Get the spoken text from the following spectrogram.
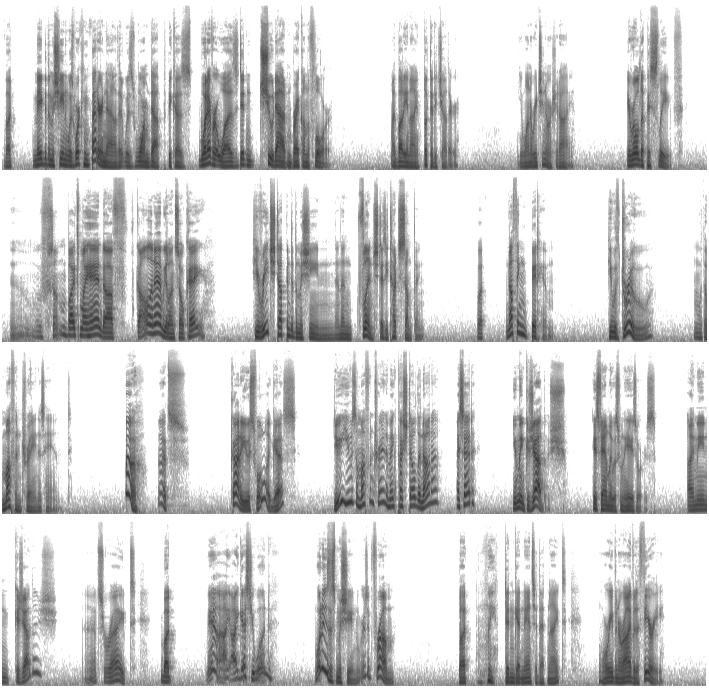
but maybe the machine was working better now that it was warmed up because whatever it was didn't shoot out and break on the floor. My buddy and I looked at each other. You want to reach in, or should I? He rolled up his sleeve. "Uh, If something bites my hand off, call an ambulance, okay? He reached up into the machine and then flinched as he touched something. But nothing bit him. He withdrew with a muffin tray in his hand. Oh, that's kind of useful, I guess. Do you use a muffin tray to make pastel de nata? I said. You mean queijadas? His family was from the Azores. I mean queijadas? That's right. But, yeah, I, I guess you would. What is this machine? Where's it from? But we didn't get an answer that night, or even arrive at a theory.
